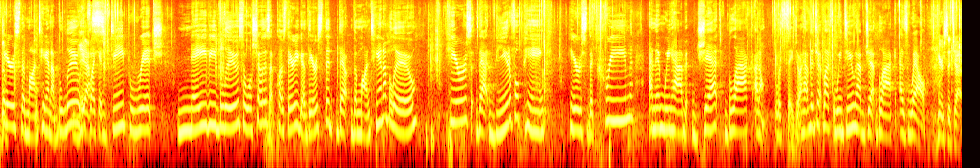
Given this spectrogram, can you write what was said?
The, here's the Montana blue. Yes. It's like a deep, rich, navy blue. So we'll show this up close. There you go. There's the, the, the Montana blue. Here's that beautiful pink. Here's the cream. And then we have jet black. I don't, let's see, do I have the jet black? We do have jet black as well. Here's the jet.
